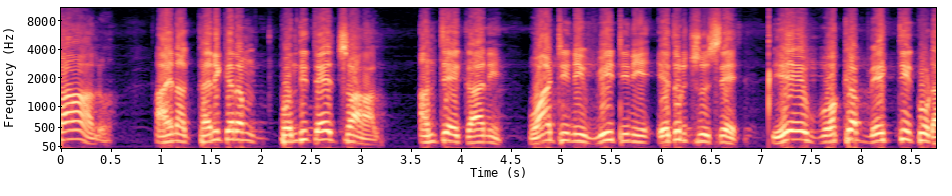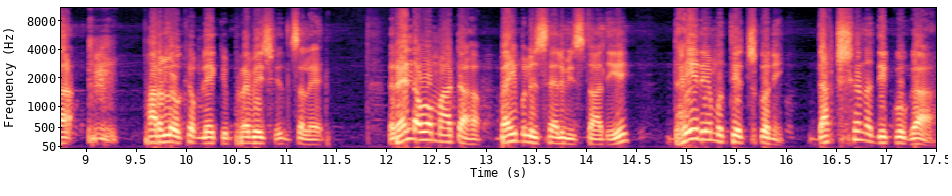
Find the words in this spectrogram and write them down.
చాలు. ఆయన కనికరం పొందితే చాలు. అంతేకాని వాటిని వీటిని ఎదురు చూసే ఏ ఒక్క వ్యక్తి కూడా పరలోకంలోకి ప్రవేశించలేడు. రెండవ మాట బైబిల్ సెలవిస్తాది. ధైర్యము తెచ్చుకొని దక్షిణ దిక్కుగా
